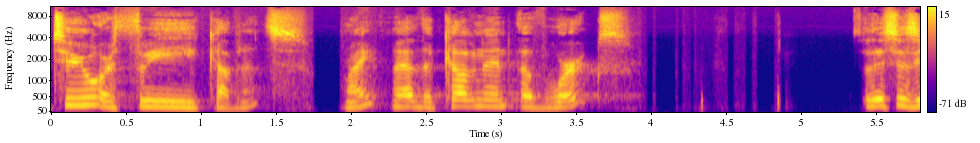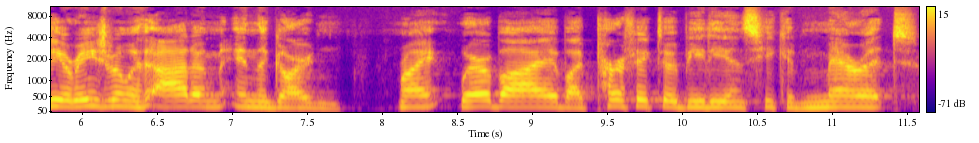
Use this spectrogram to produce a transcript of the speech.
two or three covenants, right? We have the covenant of works. So, this is the arrangement with Adam in the garden, right? Whereby by perfect obedience he could merit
